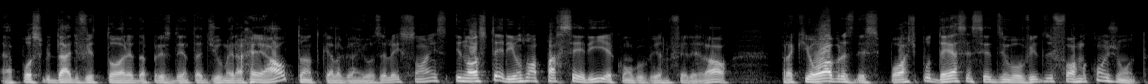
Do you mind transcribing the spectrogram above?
a possibilidade de vitória da presidenta Dilma era real, tanto que ela ganhou as eleições, e nós teríamos uma parceria com o governo federal para que obras desse porte pudessem ser desenvolvidas de forma conjunta.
